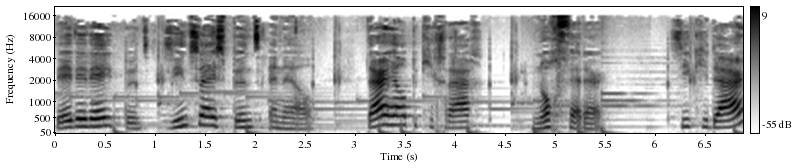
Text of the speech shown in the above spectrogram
www.zienswijs.nl. Daar help ik je graag nog verder. Zie ik je daar?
